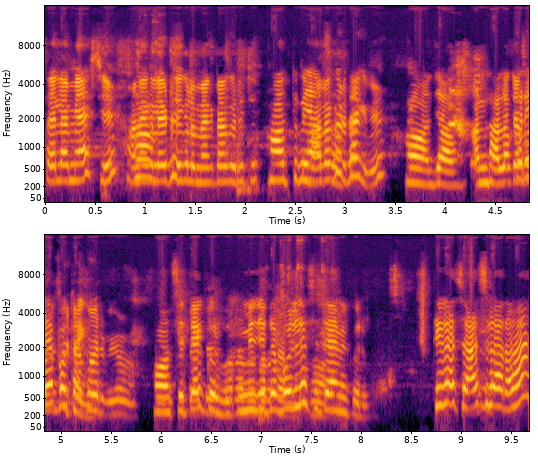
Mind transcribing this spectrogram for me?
তাহলে আমি আসছি। অনেক লেট হয়ে গেল মেঘটা করেছি। হ্যাঁ তুমি ভালো করে থাকবে? হ্যাঁ যাও আমি ভালো করে কথা হ্যাঁ। হ্যাঁ সেটাই করব। তুমি যেটা বললে সেটাই আমি করব। ঠিক আছে আসবে আরও হ্যাঁ।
